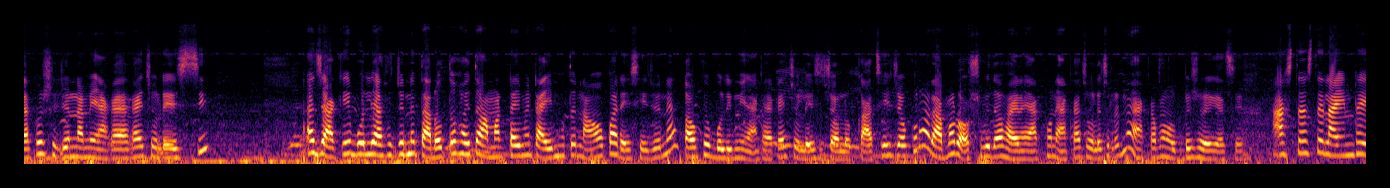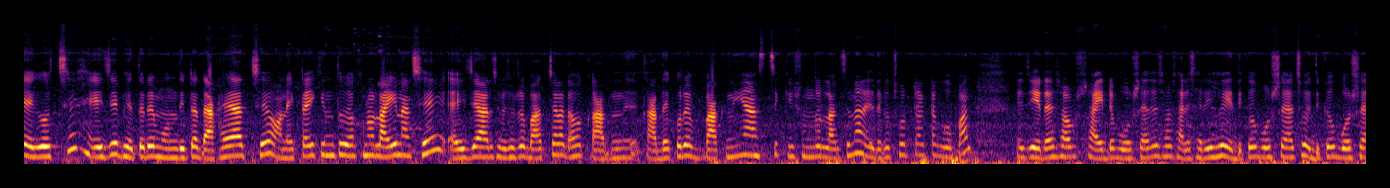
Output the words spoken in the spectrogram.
দেখো, সেজন্য আমি একা একাই চলে এসেছি। আর যাকে বলি আসার জন্য তারও তো হয়তো আমার টাইমে টাইম হতে নাও পারে, সেই জন্য কাউকে বলিনি, একা একাই চলে এসে চলো। কাছেই যখন, আর আমার অসুবিধা হয় না, এখন একা চলে চলে না, একা আমার অভ্যেস হয়ে গেছে। আস্তে আস্তে লাইনটা এগোচ্ছে, এই যে ভেতরে মন্দিরটা দেখা যাচ্ছে, অনেকটাই কিন্তু এখনও লাইন আছে। এই যে আর ছোটো ছোটো বাচ্চারা, দেখো কাঁধে করে বাঁক নিয়ে আসছে, কি সুন্দর লাগছে না? আর এদিকে ছোট্ট একটা গোপাল, এই যে এটা সব সাইডে বসে আছে, সব সারি সারি হয়ে এদিকেও বসে আছে, ওইদিকেও বসে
